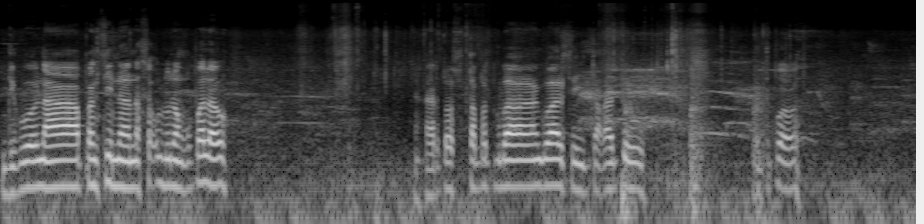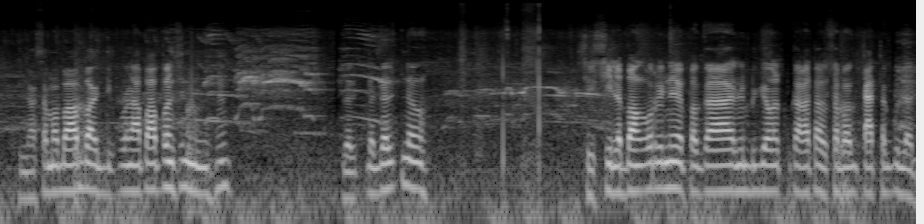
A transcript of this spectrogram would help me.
Hindi ko napansin na nasa ulunan ko pala oh. Nakarito sa tapat ko ba ang gwalsi, tsaka ito. Ito po. oh. Nasa mababa, hindi ko napapansin. eh. Hmm. Galit na galit na oh. Sisilabang ko rin yun pagka nabigyan ko ng pagkakataon sa magtatagulan.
